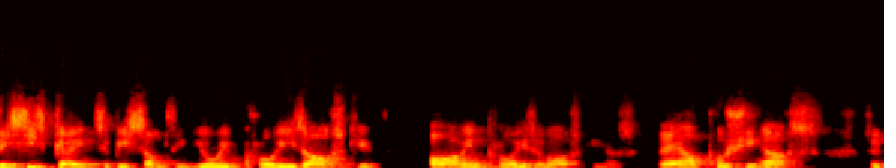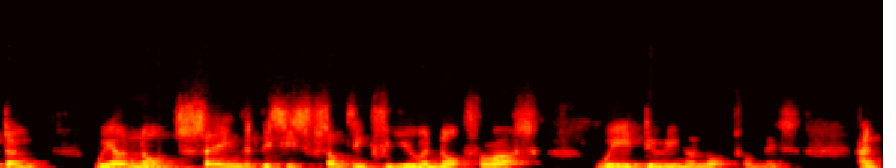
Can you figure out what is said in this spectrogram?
This is going to be something your employees ask you. Our employees are asking us. They are pushing us. So don't. We are not saying that this is something for you and not for us. We're doing a lot on this. And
